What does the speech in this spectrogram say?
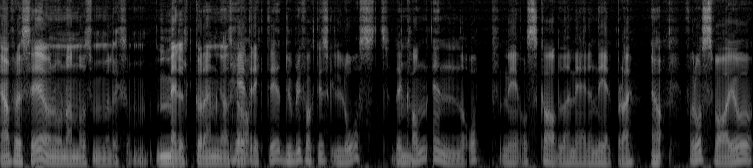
ja, for jeg ser jo noen andre som liksom melker den ganske Helt hardt. riktig, du blir faktisk låst. Det Mm. kan ende opp med å skade deg mer enn det hjelper deg. Ja. For oss var jo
